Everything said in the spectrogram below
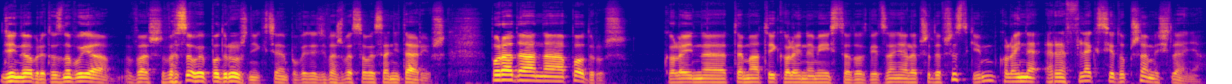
Dzień dobry, to znowu ja, wasz wesoły podróżnik, chciałem powiedzieć wasz wesoły sanitariusz. Porada na podróż. Kolejne tematy i kolejne miejsca do odwiedzenia, ale przede wszystkim kolejne refleksje do przemyślenia.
